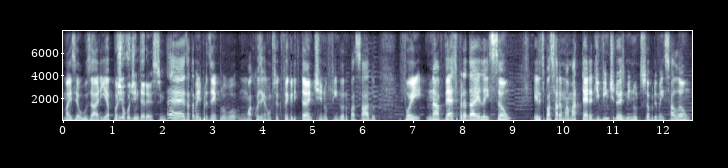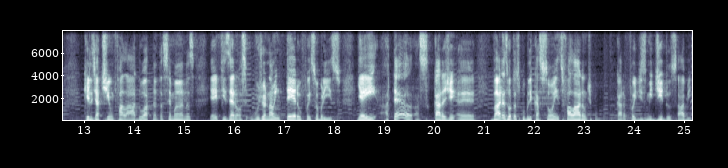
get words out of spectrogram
mas eu usaria, por jogo ex- de interesse. É, exatamente. Por exemplo, uma coisa que aconteceu que foi gritante no fim do ano passado foi na véspera da eleição, eles passaram uma matéria de 22 minutos sobre o mensalão que eles já tinham falado há tantas semanas, e aí fizeram. O jornal inteiro foi sobre isso. E aí, até as. Cara, é, várias outras publicações falaram, tipo, cara, foi desmedido, sabe?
